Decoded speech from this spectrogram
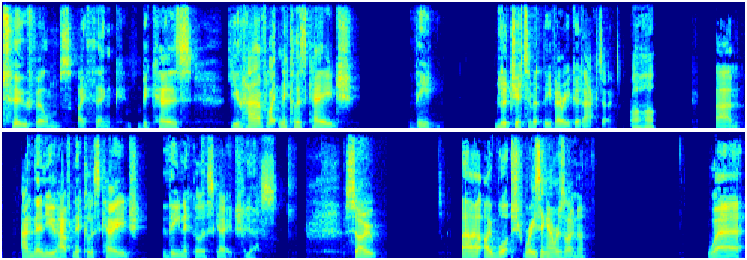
two films i think Mhm. because you have like Nicolas cage the legitimately very good actor Uh huh. um, and then you have Nicolas cage the Nicolas cage Yes. so uh, i watched raising arizona where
